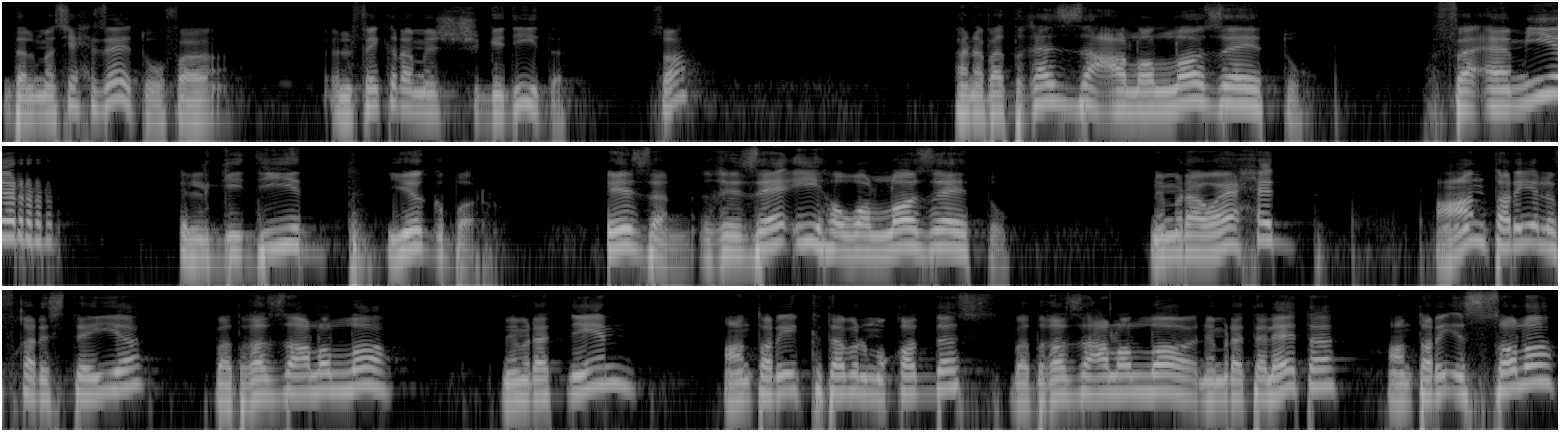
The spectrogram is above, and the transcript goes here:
ده المسيح ذاته. فالفكرة مش جديدة صح؟ أنا بتغذى على الله ذاته فأمير الجديد يكبر. اذا غذائي هو الله ذاته. نمرة واحد عن طريق الإفخارستية بتغذى على الله. نمرة اتنين عن طريق الكتاب المقدس بتغذى على الله. نمرة ثلاثة عن طريق الصلاة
